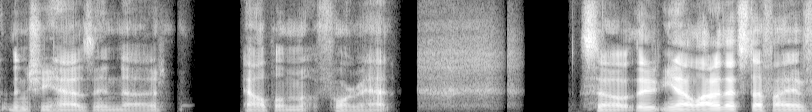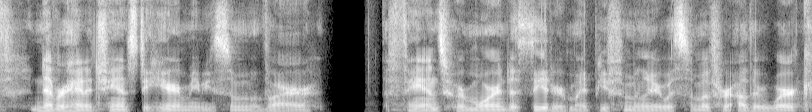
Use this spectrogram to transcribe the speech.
than she has in uh, album format. So there, yeah, a lot of that stuff I have never had a chance to hear. Maybe some of our fans who are more into theater might be familiar with some of her other work.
